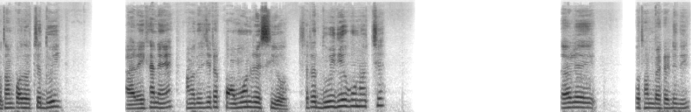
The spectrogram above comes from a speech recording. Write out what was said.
প্রথম পদ হচ্ছে দুই। আর এখানে আমাদের যেটা কমন রেশিও সেটা দুই দিয়ে গুণ হচ্ছে। তাহলে প্রথম ব্যাকেটে দিই।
